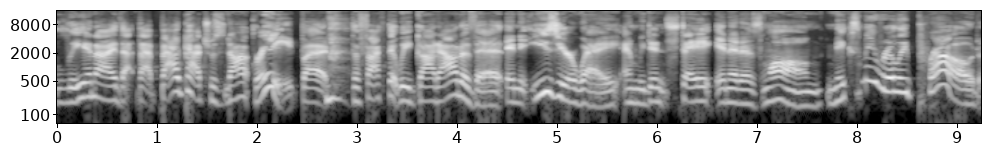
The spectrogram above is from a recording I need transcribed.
Lee and I, that, that bad patch was not great, but the fact that we got out of it in an easier way and we didn't stay in it as long makes me really proud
